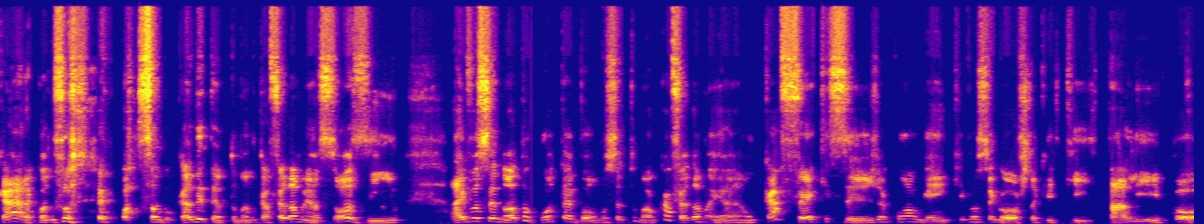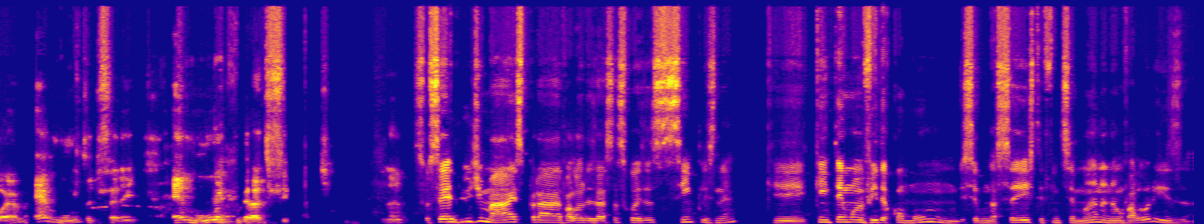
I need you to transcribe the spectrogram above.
Cara, quando você passa um bocado de tempo tomando café da manhã sozinho, aí você nota o quanto é bom você tomar um café da manhã, um café que seja com alguém que você gosta, que, que tá ali, pô, é, é muito diferente, é muito é. gratificante. Né? Isso serviu demais para valorizar essas coisas simples, né? Que quem tem uma vida comum de segunda a sexta, fim de semana, não valoriza.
